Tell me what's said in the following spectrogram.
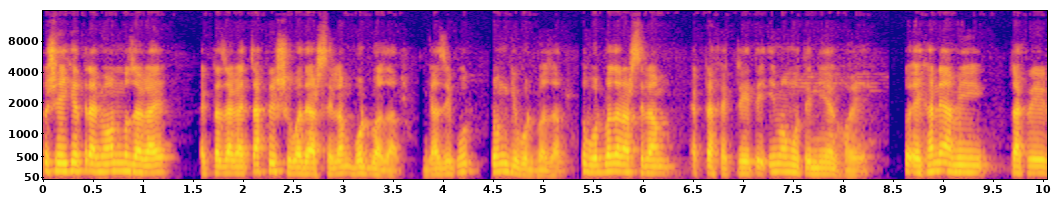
তো সেই ক্ষেত্রে আমি অন্য জায়গায়, একটা জায়গায় চাকরির সুবাদে আসছিলাম বোটবাজার, গাজীপুর টঙ্গী বোটবাজার। তো বোটবাজার আসছিলাম একটা ফ্যাক্টরিতে ইমামতি নিয়োগ হয়ে। তো এখানে আমি চাকরির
